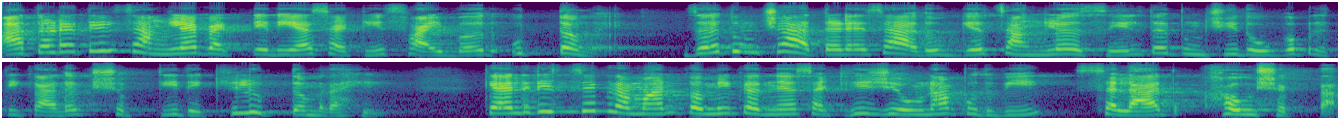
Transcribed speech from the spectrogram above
आतड्यातील चांगल्या बॅक्टेरियासाठी फायबर उत्तम आहे. जर तुमच्या आतड्याचं आरोग्य चांगलं असेल तर तुमची रोगप्रतिकारक शक्ती देखील उत्तम राहील. कॅलरीजचे प्रमाण कमी करण्यासाठी जेवणापूर्वी सलाद खाऊ शकता.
